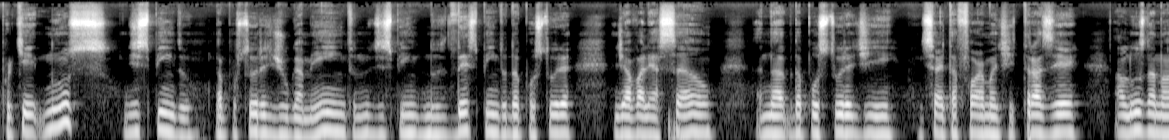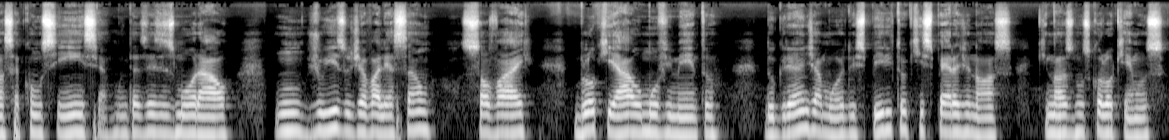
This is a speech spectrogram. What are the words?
Porque nos despindo da postura de julgamento, nos despindo, nos despindo da postura de avaliação, na, da postura de, de certa forma, de trazer à luz da nossa consciência, muitas vezes moral, um juízo de avaliação, só vai bloquear o movimento do grande amor do Espírito que espera de nós que nós nos coloquemos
